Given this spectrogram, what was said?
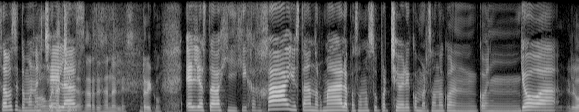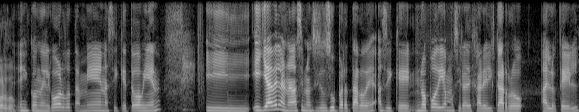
Zapa se tomó unas buenas chelas, chelas artesanales. Rico. él ya estaba jiji, jajaja, yo estaba normal, la pasamos súper chévere conversando con, con Joa, El gordo. y con el gordo también, así que todo bien. Y, y ya de la nada se nos hizo súper tarde, así que no podíamos ir a dejar el carro al hotel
